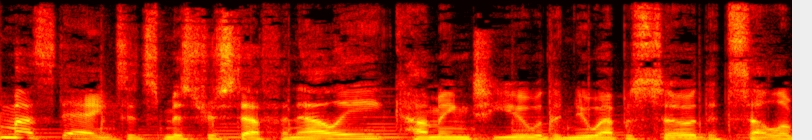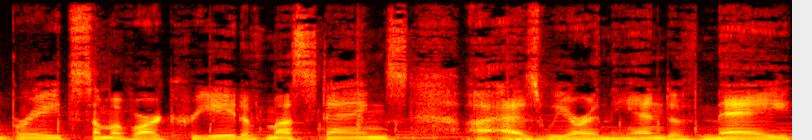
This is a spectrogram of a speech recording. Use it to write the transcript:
Mustangs, it's Mr. Stefanelli coming to you with a new episode that celebrates some of our creative Mustangs uh, as we are in the end of May.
